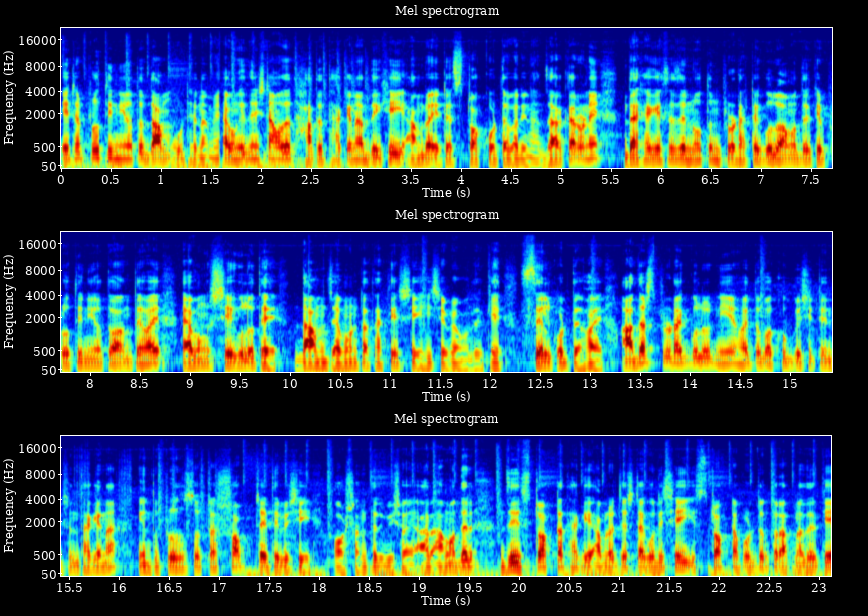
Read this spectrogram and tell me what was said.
এটা প্রতিনিয়ত দাম উঠে নামে। এবং এই জিনিসটা আমাদের হাতে থাকে না দেখেই আমরা এটা স্টক করতে পারি না। যার কারণে দেখা গেছে যে নতুন প্রোডাক্টগুলো আমাদেরকে প্রতিনিয়ত আনতে হয় এবং সেগুলোতে দাম যেমনটা থাকে, সেই হিসেবে আমাদেরকে সেল করতে হয়। আদার্স প্রোডাক্টগুলো নিয়ে হয়তো বা খুব বেশি টেনশন থাকে না। কিন্তু প্রসেসরটা সবচাইতে বেশি অশান্তির বিষয়। আর আমাদের যে স্টকটা থাকে, আমরা চেষ্টা করি সেই স্টকটা পর্যন্ত আপনাদেরকে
